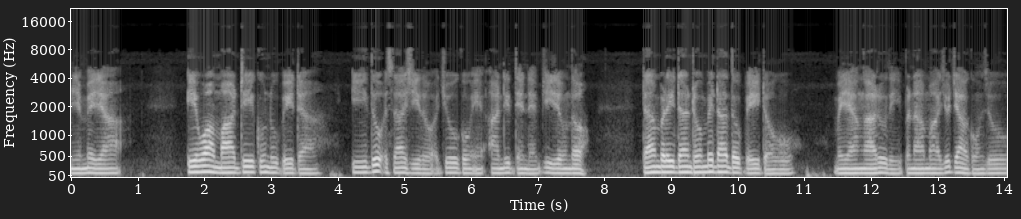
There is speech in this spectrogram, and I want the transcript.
မြင်မဲ့ရဧဝမာတိကုဏုပေတံဤသို့အစရှိသောအကျိုးကုန်အင်အာနိသင်နှင့်ပြည့်စုံသောတံပရိဒံထုံမေတ္တာတုတ်ပေတော်ကို မယံငါတို့သည်ပနာမရွတ်ကြကုန်စို့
